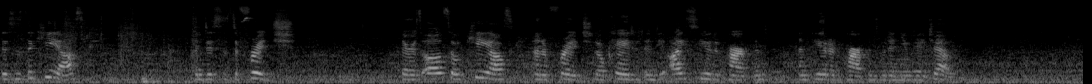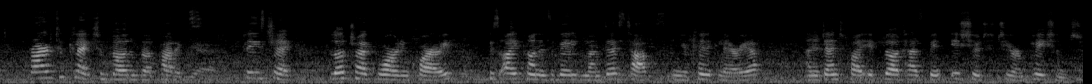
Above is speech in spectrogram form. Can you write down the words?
This is the kiosk and this is the fridge. There is also a kiosk and a fridge located in the ICU department and theatre departments within UHL. Prior to collection blood and blood products, please check Blood Track Ward Inquiry. This icon is available on desktops in your clinical area and identify if blood has been issued to your patient.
